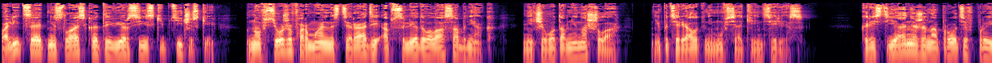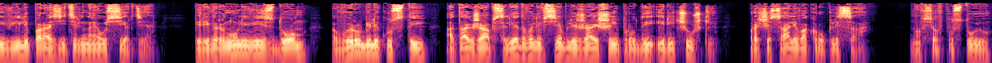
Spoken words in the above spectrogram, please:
Полиция отнеслась к этой версии скептически, но все же формальности ради обследовала особняк, ничего там не нашла, не потеряла к нему всякий интерес. Крестьяне же, напротив, проявили поразительное усердие. Перевернули весь дом, вырубили кусты, а также обследовали все ближайшие пруды и речушки, прочесали вокруг леса. Но все впустую.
